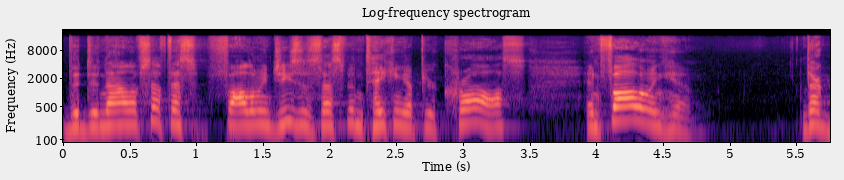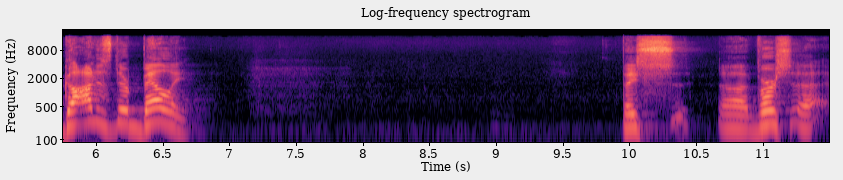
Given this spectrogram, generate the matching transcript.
the denial of self. That's following Jesus. That's been taking up your cross and following him. Their God is their belly. They, uh, verse, uh,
